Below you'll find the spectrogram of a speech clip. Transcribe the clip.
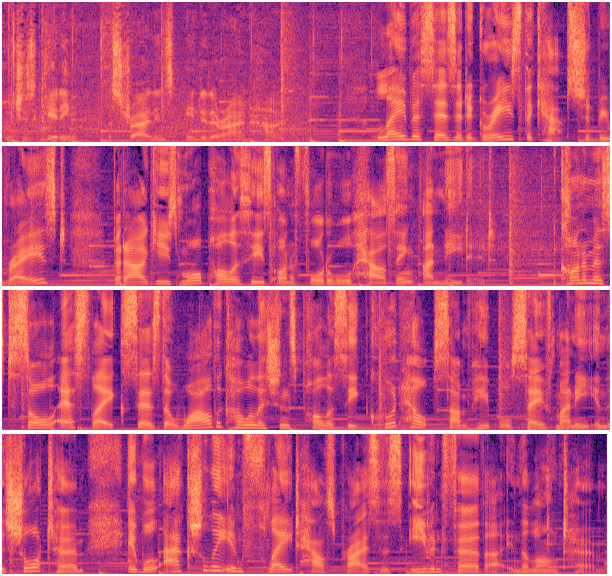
which is getting Australians into their own home. Labor says it agrees the caps should be raised, but argues more policies on affordable housing are needed. Economist Saul Eslake says that while the coalition's policy could help some people save money in the short term, it will actually inflate house prices even further in the long term.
